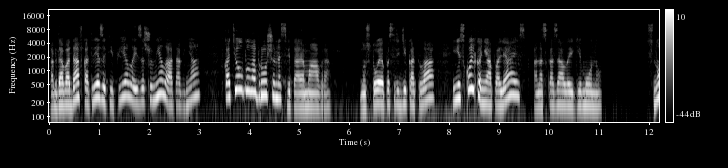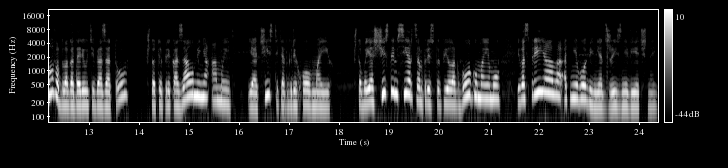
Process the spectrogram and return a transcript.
Когда вода в котле закипела и зашумела от огня, в котел была брошена святая Мавра. Но, стоя посреди котла и нисколько не опаляясь, она сказала Егемону, «Снова благодарю тебя за то, что ты приказал меня омыть и очистить от грехов моих, чтобы я с чистым сердцем приступила к Богу моему и восприяла от Него венец жизни вечной.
